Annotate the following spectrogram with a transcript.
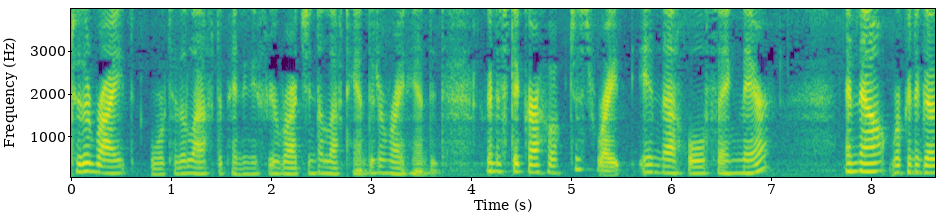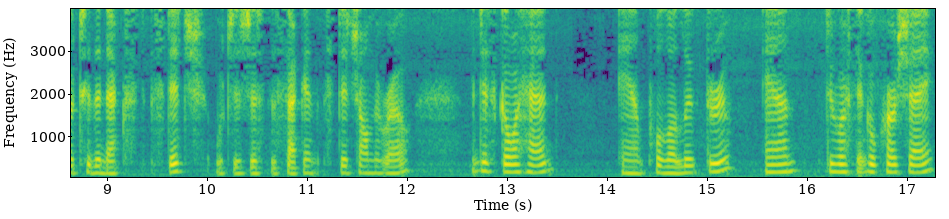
to the right or to the left, depending if you're watching the left-handed or right-handed. We're going to stick our hook just right in that whole thing there. And now we're going to go to the next stitch, which is just the second stitch on the row. And just go ahead and pull a loop through and do a single crochet.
